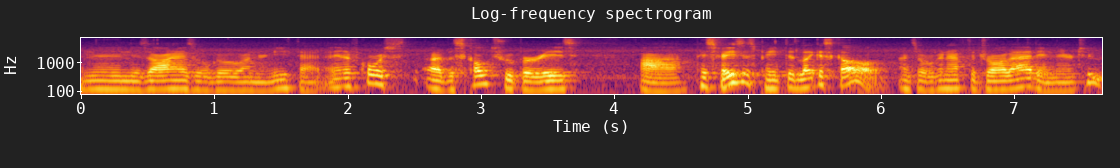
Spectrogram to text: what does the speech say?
and then his eyes will go underneath that. And of course, uh, the Skull Trooper is, uh, his face is painted like a skull, and so we're going to have to draw that in there too.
